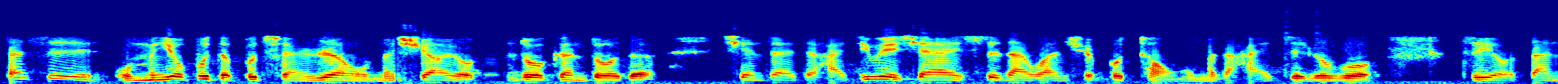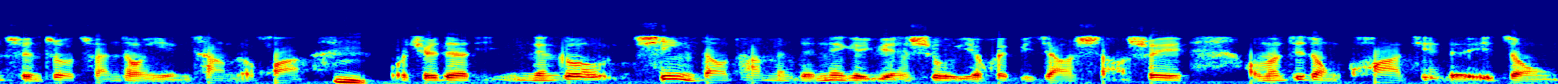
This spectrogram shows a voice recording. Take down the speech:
但是我们又不得不承认，我们需要有更多更多的现在的孩子，因为现在时代完全不同。我们的孩子如果只有单纯做传统演唱的话，嗯，我觉得能够吸引到他们的那个元素也会比较少，所以我们这种跨界的一种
